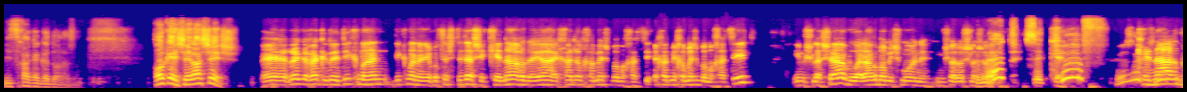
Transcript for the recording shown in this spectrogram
המשחק הגדול הזה. אוקיי, שאלה שש. אה, רגע, רק לדיקמן, דיקמן, אני רוצה שתדע שקנארד היה אחד על חמש במחצית, אחד מחמש במחצית, עם שלשה, והוא על ארבע משמונה, עם שלוש שלשות. באמת? זה כן. כיף. איזה כיף. קנארד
